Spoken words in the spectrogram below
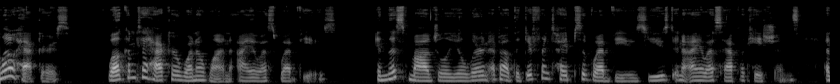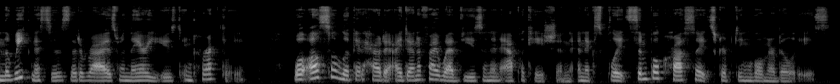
Hello hackers! Welcome to Hacker 101 iOS Web Views. In this module, you'll learn about the different types of web views used in iOS applications and the weaknesses that arise when they are used incorrectly. We'll also look at how to identify web views in an application and exploit simple cross-site scripting vulnerabilities.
